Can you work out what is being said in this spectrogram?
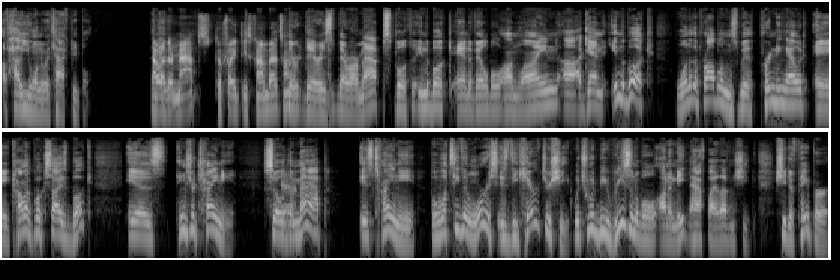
of how you want to attack people. And Now, that- are there maps to fight these combats on? there there is there are maps both in the book and available online uh, again in the book one of the problems with printing out a comic book size book is things are tiny so Yeah. the map is tiny but what's even worse is the character sheet which would be reasonable on an eight and a half by 11 sheet sheet of paper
